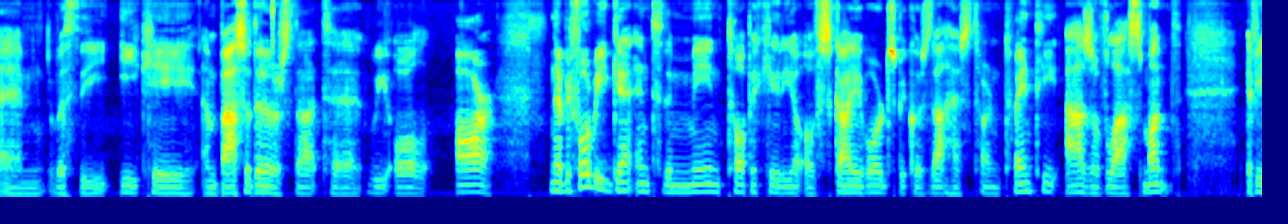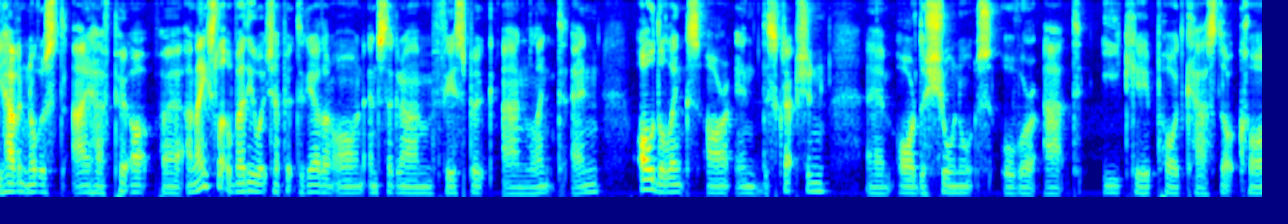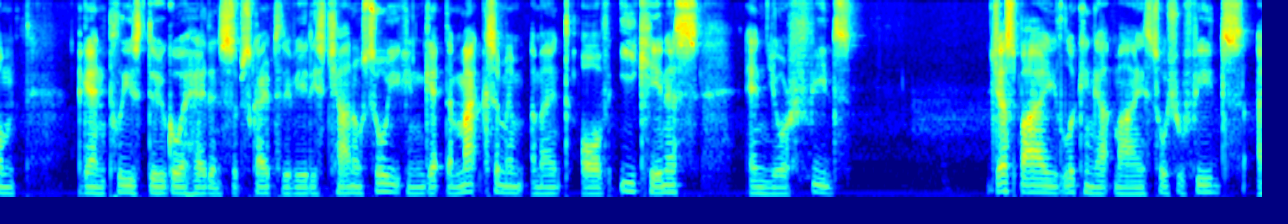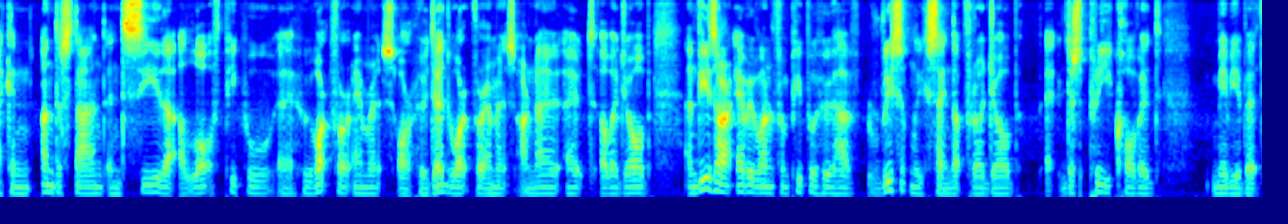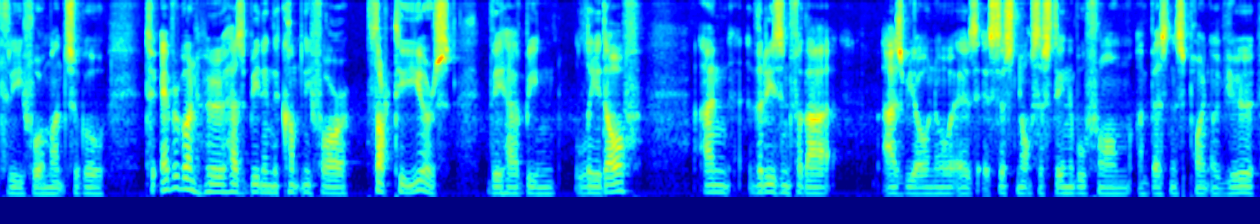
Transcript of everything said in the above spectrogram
um, with the EK ambassadors that uh, we all are. Now, before we get into the main topic area of Skywards, because that has turned 20 as of last month, if you haven't noticed, I have put up uh, a nice little video which I put together on Instagram, Facebook, and LinkedIn. All the links are in the description um, or the show notes over at ekpodcast.com. Again, please do go ahead and subscribe to the various channels so you can get the maximum amount of EKness in your feeds just by looking at my social feeds, I can understand and see that a lot of people uh, who work for Emirates or who did work for Emirates are now out of a job. And these are everyone from people who have recently signed up for a job uh, just pre COVID, maybe about three, four months ago, to everyone who has been in the company for 30 years. They have been laid off. And the reason for that, as we all know, is it's just not sustainable from a business point of view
